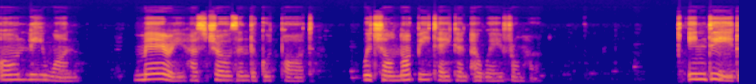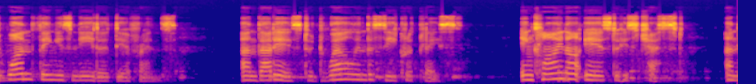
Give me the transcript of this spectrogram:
only one. Mary has chosen the good part, which shall not be taken away from her. Indeed, one thing is needed, dear friends, and that is to dwell in the secret place. Incline our ears to his chest and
